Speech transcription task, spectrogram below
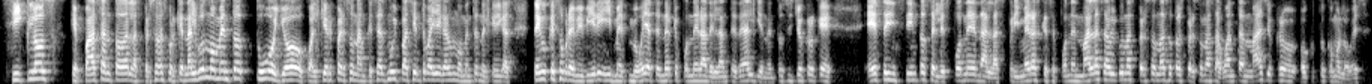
ciclos que pasan todas las personas, porque en algún momento tú o yo cualquier persona, aunque seas muy paciente, va a llegar un momento en el que digas, tengo que sobrevivir y me, me, voy a tener que poner adelante de alguien. Entonces yo creo que ese instinto se les pone a las primeras que se ponen malas a algunas personas, otras personas aguantan más. Yo creo, o tú cómo lo ves.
